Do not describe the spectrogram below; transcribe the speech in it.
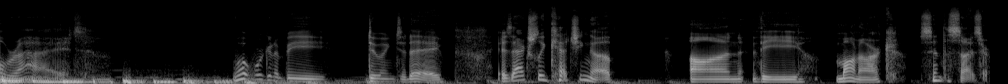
All right. What we're going to be doing today is actually catching up on the Monark synthesizer.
